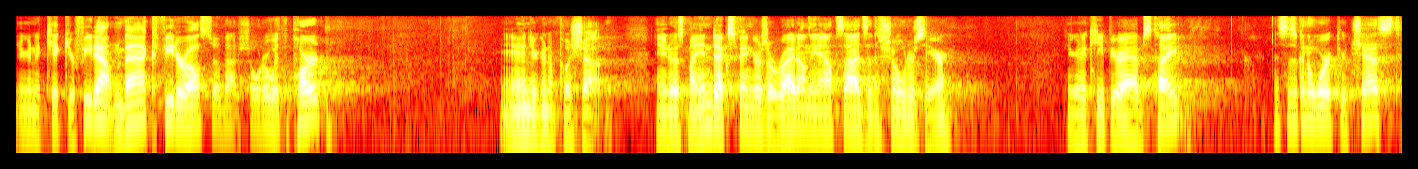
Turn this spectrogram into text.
You're gonna kick your feet out and back. Feet are also about shoulder width apart. And you're gonna push up. And you notice my index fingers are right on the outsides of the shoulders here. You're gonna keep your abs tight. This is gonna work your chest,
